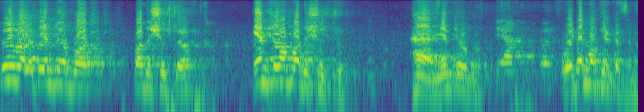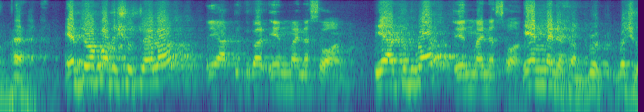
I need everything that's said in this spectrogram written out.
তুমি বলো তো এনতম পদ পদের সূত্র? এনতম পদের সূত্র। হ্যাঁ এনতম পদ। ওইটা মুখের কাছে নাও হ্যাঁ। এনতম পদের সূত্র হলো? A R to the power N minus one. A R to the power? N minus one. N minus one good বসু।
